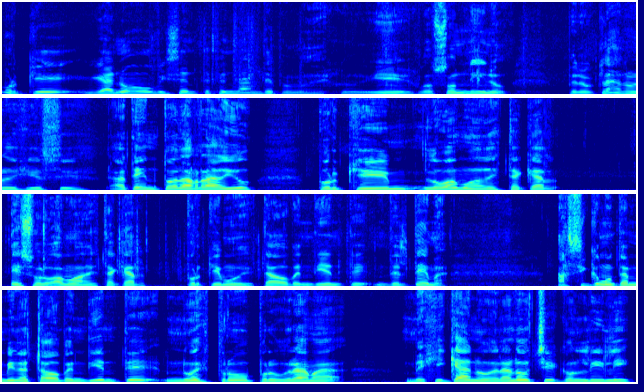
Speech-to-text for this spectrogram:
porque ganó Vicente Fernández, pues me dijo, y es Osondino. Pero claro, le dije, atento a la radio, porque lo vamos a destacar, eso lo vamos a destacar porque hemos estado pendiente del tema. Así como también ha estado pendiente nuestro programa mexicano de la noche con Lili,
